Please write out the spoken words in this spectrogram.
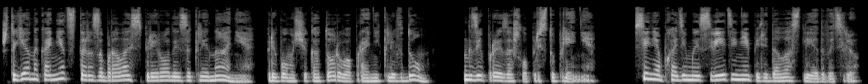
что я наконец-то разобралась с природой заклинания, при помощи которого проникли в дом, где произошло преступление. Все необходимые сведения передала следователю.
